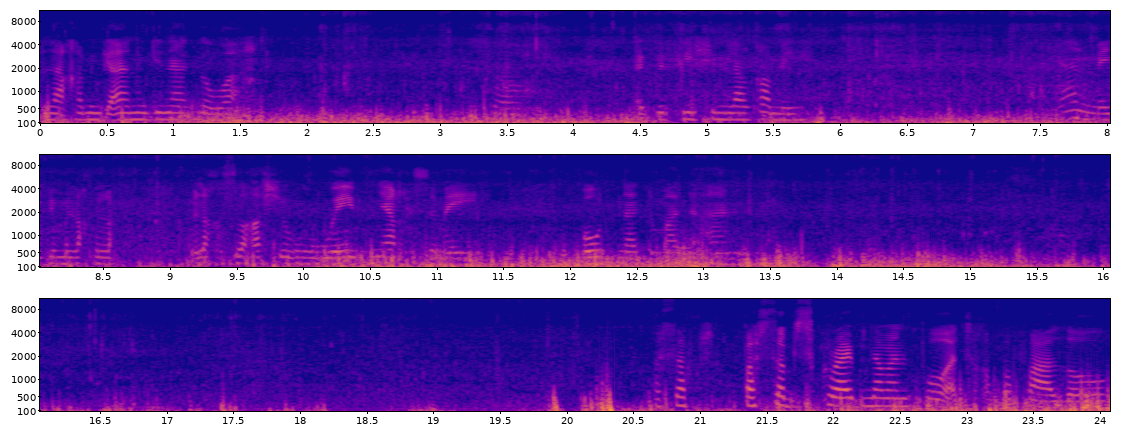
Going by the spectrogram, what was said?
wala kaming gaanong ginagawa. So, nagpe-fishing lang kami. Yan, medyo malaki malakas-lakas yung wave niya kasi may boat na dumadaan. Pasub- pasubscribe naman po at saka pa-follow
